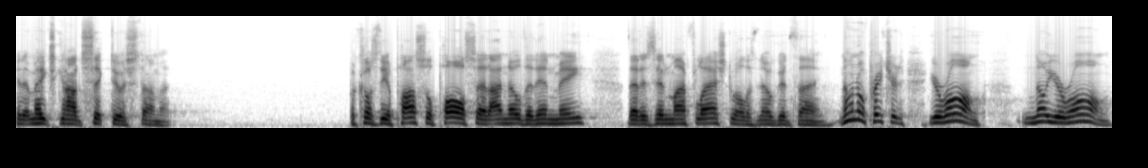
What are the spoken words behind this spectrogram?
And it makes God sick to his stomach. Because the Apostle Paul said, I know that in me, that is in my flesh, dwelleth no good thing. No, no, preacher, you're wrong. No, you're wrong.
